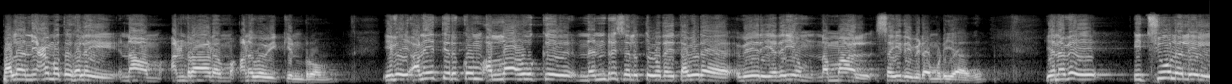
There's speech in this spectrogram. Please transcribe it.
பல நியமத்துகளை நாம் அன்றாடம் அனுபவிக்கின்றோம். இவை அனைத்திற்கும் அல்லாஹுக்கு நன்றி செலுத்துவதை தவிர வேறு எதையும் நம்மால் செய்துவிட முடியாது. எனவே இச்சூழலில்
